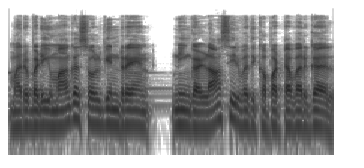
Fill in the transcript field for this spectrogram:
மறுபடியுமாக சொல்கின்றேன் நீங்கள் ஆசீர்வதிக்கப்பட்டவர்கள்.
